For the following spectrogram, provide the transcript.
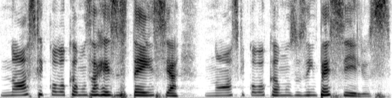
Nós que colocamos a resistência, nós que colocamos os empecilhos.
